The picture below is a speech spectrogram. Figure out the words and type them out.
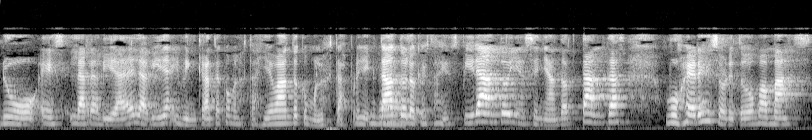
no es la realidad de la vida y me encanta cómo lo estás llevando, cómo lo estás proyectando, lo que estás inspirando y enseñando a tantas mujeres y sobre todo mamás.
